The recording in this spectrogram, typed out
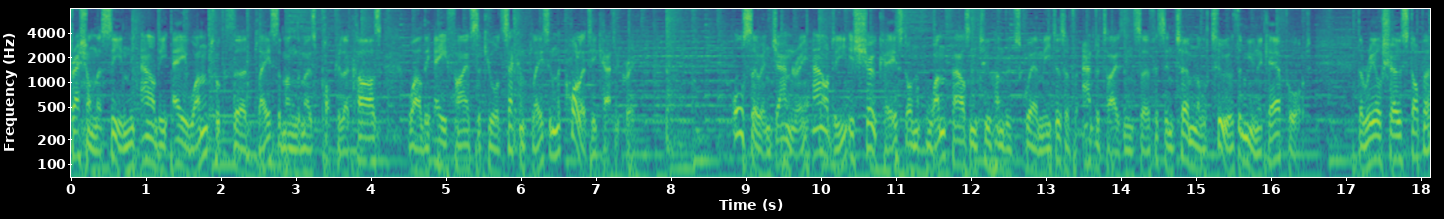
Fresh on the scene, the Audi A1 took third place among the most popular cars, while the A5 secured second place in the quality category. Also in January, Audi is showcased on 1,200 square meters of advertising surface in Terminal 2 of the Munich airport. The real showstopper?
